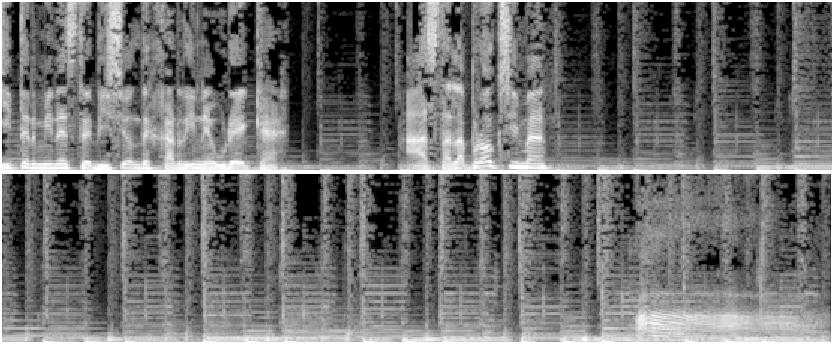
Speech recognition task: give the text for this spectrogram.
Aquí termina esta edición de Jardín Eureka. Hasta la próxima. Ah,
